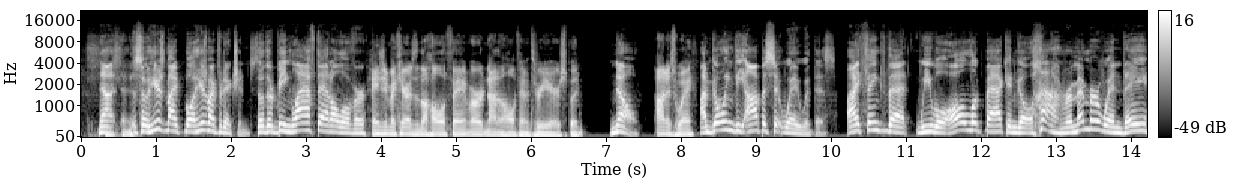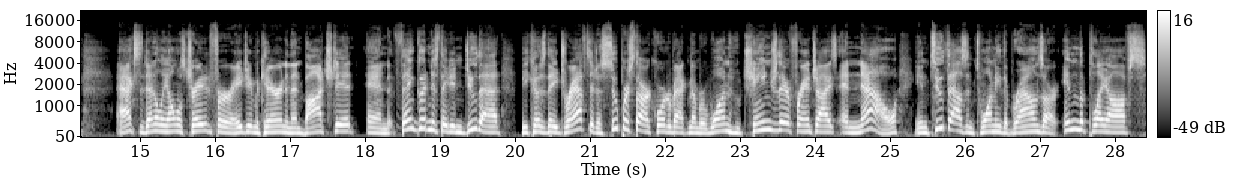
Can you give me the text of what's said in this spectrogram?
now. So here's my well, here's my prediction. So they're being laughed at all over. AJ McCarron's in the Hall of Fame, or not in the Hall of Fame in three years, but No, On his way. I'm going the opposite way with this. I think that we will all look back and go, ha, remember when they accidentally almost traded for AJ McCarron and then botched it? And thank goodness they didn't do that because they drafted a superstar quarterback number one who changed their franchise. And now in 2020, the Browns are in the playoffs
